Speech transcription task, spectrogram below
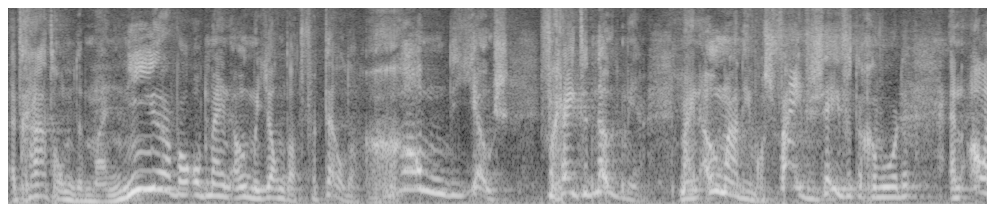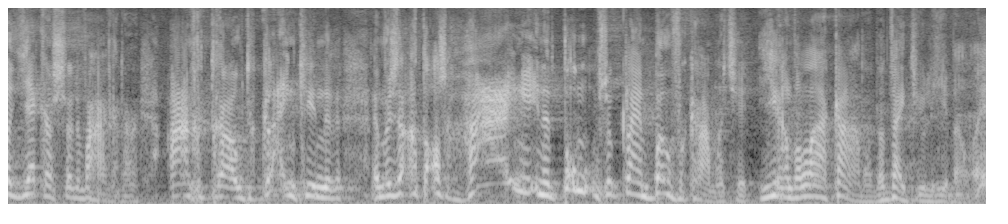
Het gaat om de manier waarop mijn oma Jan dat vertelde. Grandioos. Vergeet het nooit meer. Mijn oma die was 75 geworden en alle jekkers waren er. Aangetrouwde kleinkinderen. En we zaten als haringen in een ton op zo'n klein bovenkamertje. Hier aan de Laakade. Dat weten jullie hier wel, hè?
